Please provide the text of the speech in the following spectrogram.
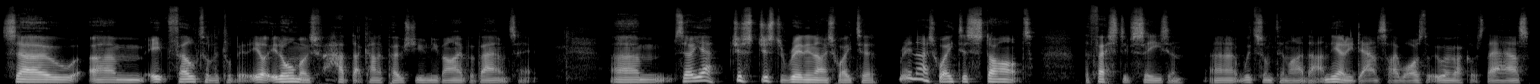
So um, it felt a little bit, it, it almost had that kind of post uni vibe about it. Um, so yeah, just just a really nice way to really nice way to start the festive season uh, with something like that. And the only downside was that we went back up to their house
